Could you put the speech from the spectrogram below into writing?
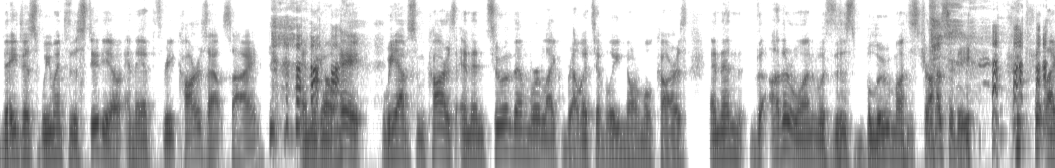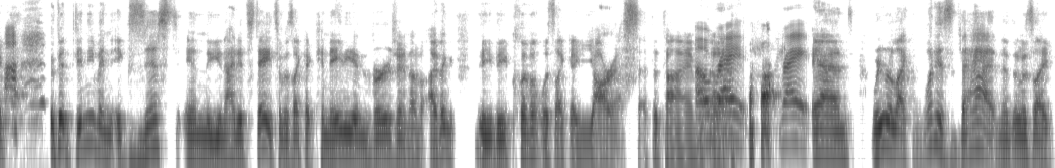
They just we went to the studio and they had three cars outside and they go, Hey, we have some cars and then two of them were like relatively normal cars and then the other one was this blue monstrosity that like that didn't even exist in the united states. It was like a canadian version of i think the the equivalent was like a yaris at the time oh Uh, right. Right. and we were like what is that? And it was like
